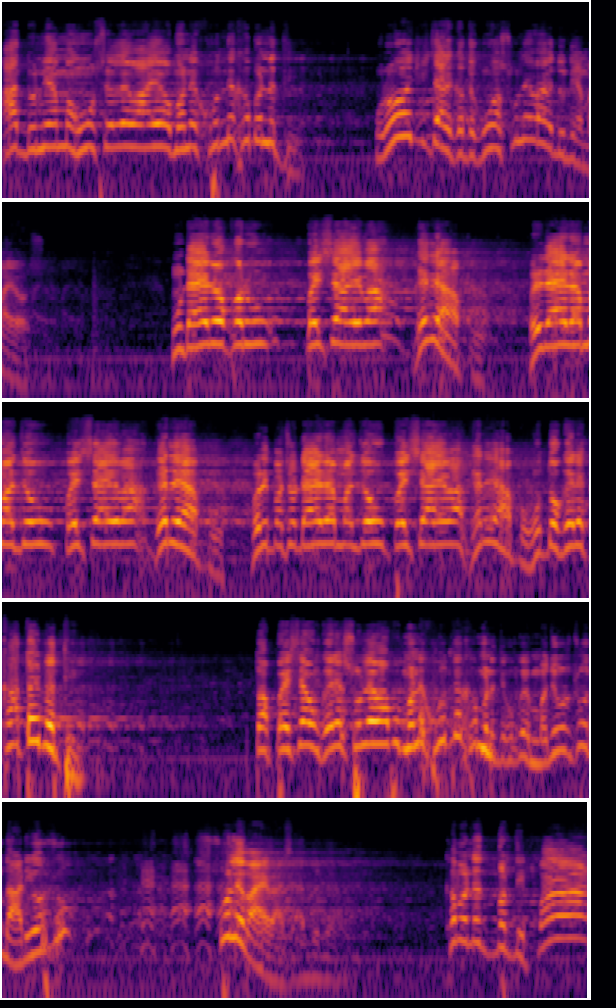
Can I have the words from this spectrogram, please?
આ દુનિયામાં હું શું લેવા આવ્યો મને ખુદને ખબર નથી. હું રોજ વિચાર કરતો હું શું લેવા આવ્યો દુનિયામાં આવ્યો છું? હું ડાયરો કરું, પૈસા આવ્યા, ઘરે આપું. વળી ડાયરામાં જવું પૈસા આવ્યા, ઘરે આપું. વળી પાછો ડાયરામાં જવું પૈસા આવ્યા, ઘરે આપું. હું તો ઘરે ખાતો નથી. તો આ પૈસા હું ઘરે શું લેવા આપું? મને ખુદને ખબર નથી હું કોઈ મજૂર છું, દાડીઓ છું. શું લેવા આવ્યા છે આ ખબર નથી પડતી. પણ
